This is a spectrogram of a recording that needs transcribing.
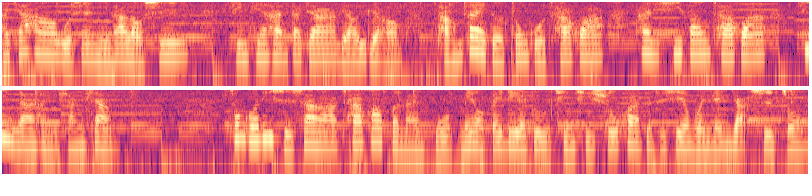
大家好，我是米娜老师。今天和大家聊一聊唐代的中国插花和西方插花竟然很相像。中国历史上啊，插花本来不没有被列入琴棋书画的这些文人雅士中，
